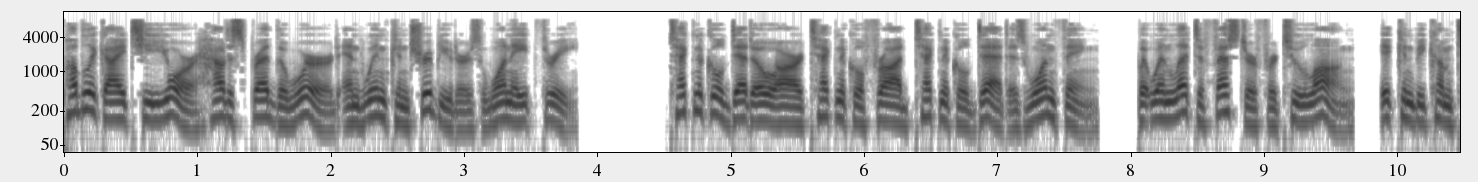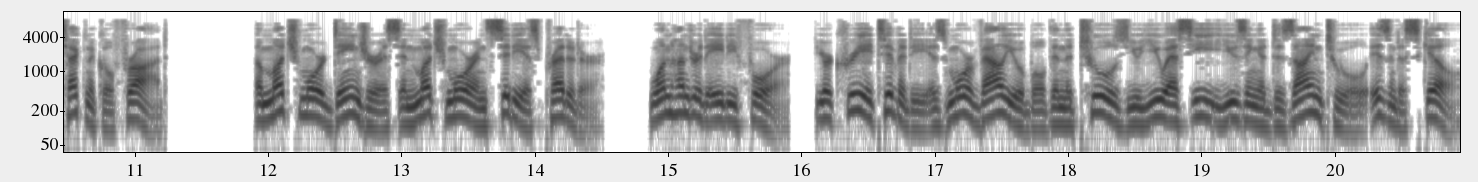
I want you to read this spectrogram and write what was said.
Public IT Your How to Spread the Word and Win Contributors 183. Technical debt or technical fraud Technical debt is one thing, but when let to fester for too long, it can become technical fraud. A much more dangerous and much more insidious predator. 184. Your creativity is more valuable than the tools you use. Using a design tool isn't a skill.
